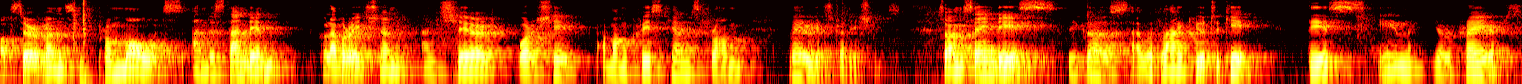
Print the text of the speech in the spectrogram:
observance promotes understanding, collaboration, and shared worship among Christians from various traditions. So I'm saying this because I would like you to keep this in your prayers.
